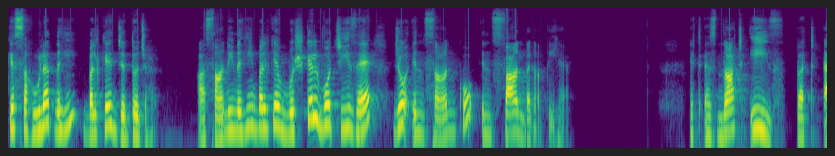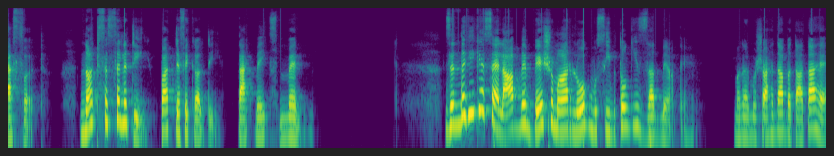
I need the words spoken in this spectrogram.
کہ سہولت نہیں بلکہ جد و جہد آسانی نہیں بلکہ مشکل وہ چیز ہے جو انسان کو انسان بناتی ہے۔ It is not ease but effort not facility but difficulty that makes man زندگی کے سیلاب میں بے شمار لوگ مصیبتوں کی زد میں آتے ہیں۔ مگر مشاہدہ بتاتا ہے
